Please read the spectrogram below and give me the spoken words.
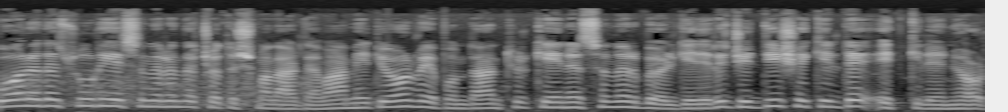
Bu arada Suriye sınırında çatışmalar devam ediyor ve bundan Türkiye'nin sınır bölgeleri ciddi şekilde etkileniyor.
